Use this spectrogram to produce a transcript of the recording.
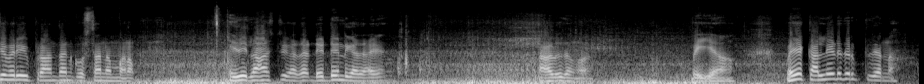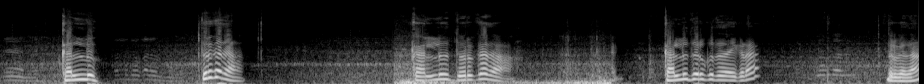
చివరి ప్రాంతానికి వస్తాం మనం. ఇది లాస్ట్ కదా డెడ్ ఎండ్ కదా. అడుగుదామా భయ్యా భయ్యా కళ్ళు ఏడ దొరుకుతుంది అన్న? కళ్ళు. దొరకదా? కళ్ళు దొరకదా? కళ్ళు దొరుకుతుందా ఇక్కడ? దొరకదా?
